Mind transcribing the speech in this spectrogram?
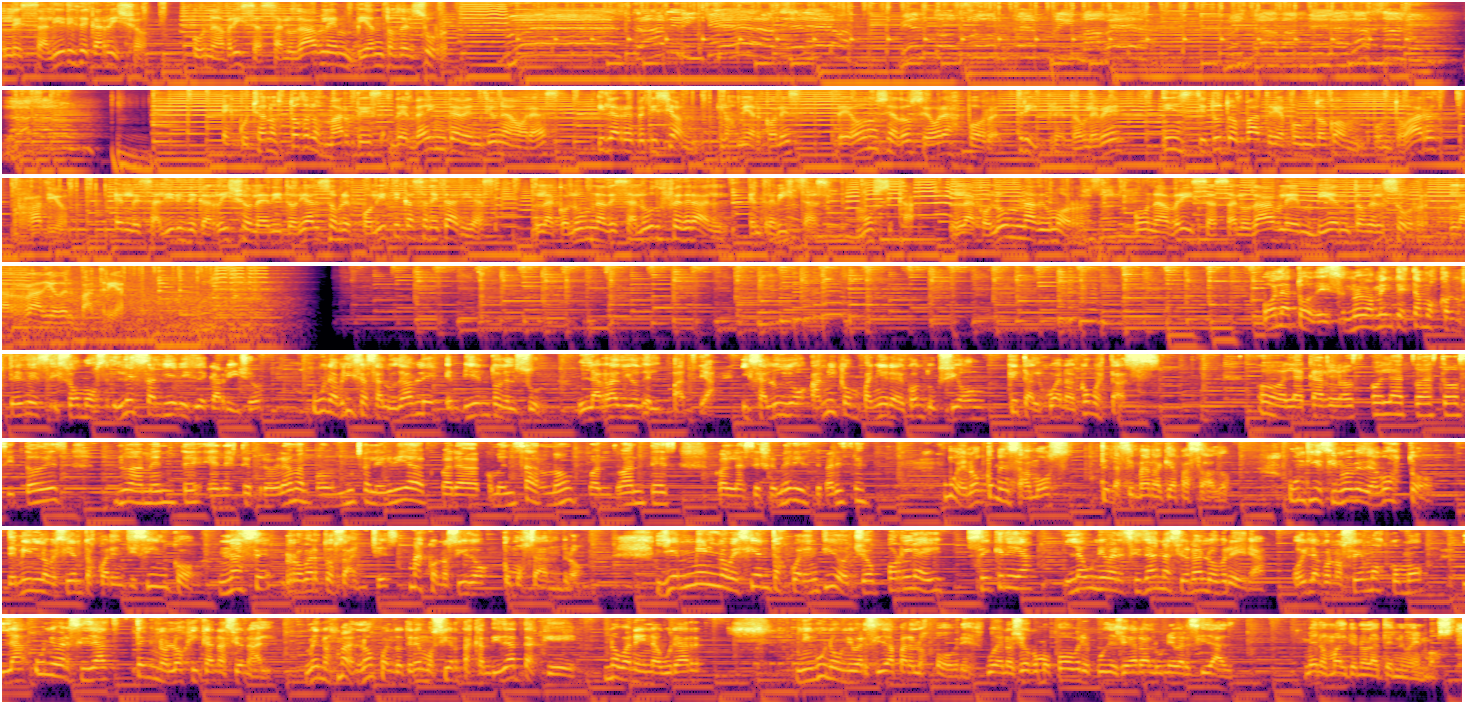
Les Salieris de Carrillo, una brisa saludable en vientos del sur. Nuestra trinchera se eleva, viento sur en primavera. Nuestra bandera es la salud, la salud. Escuchanos todos los martes de 20 a 21 horas y la repetición los miércoles de 11 a 12 horas por www.institutopatria.com.ar Radio. En Les Aliris de Carrillo, la editorial sobre políticas sanitarias, la columna de salud federal, entrevistas, música, la columna de humor, una brisa saludable en vientos del sur, la radio del Patria. Hola a todos, nuevamente estamos con ustedes y somos Les Salieres de Carrillo, una brisa saludable en Viento del Sur, la radio del Patria. Y saludo a mi compañera de conducción. ¿Qué tal, Juana? ¿Cómo estás? Hola, Carlos. Hola a todas, todos y todes. Nuevamente en este programa con mucha alegría para comenzar, ¿no? Cuanto antes con las efemérides, ¿te parece? Bueno, comenzamos de la semana que ha pasado. Un 19 de agosto de 1945 nace Roberto Sánchez, más conocido como Sandro. Y en 1948, por ley, se crea la Universidad Nacional Obrera. Hoy la conocemos como la Universidad Tecnológica Nacional. Menos mal, ¿no? Cuando tenemos ciertas candidatas que no van a inaugurar ninguna universidad para los pobres. Bueno, yo como pobre pude llegar a la universidad menos mal que no la tenemos.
